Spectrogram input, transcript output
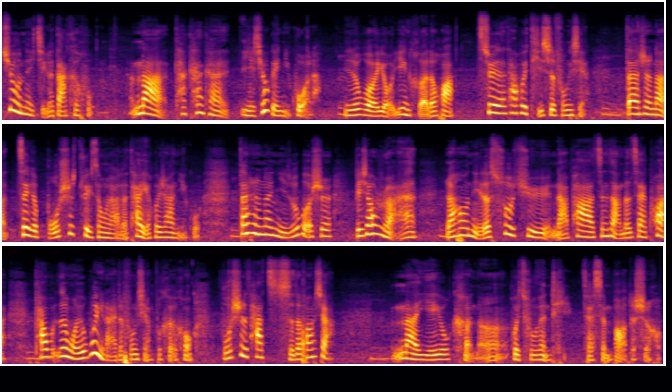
就那几个大客户。那他看看也就给你过了。你如果有硬核的话，虽然他会提示风险，但是呢，这个不是最重要的，他也会让你过。但是呢，你如果是比较软，然后你的数据哪怕增长的再快，他认为未来的风险不可控，不是他指示的方向，那也有可能会出问题，在申报的时候。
